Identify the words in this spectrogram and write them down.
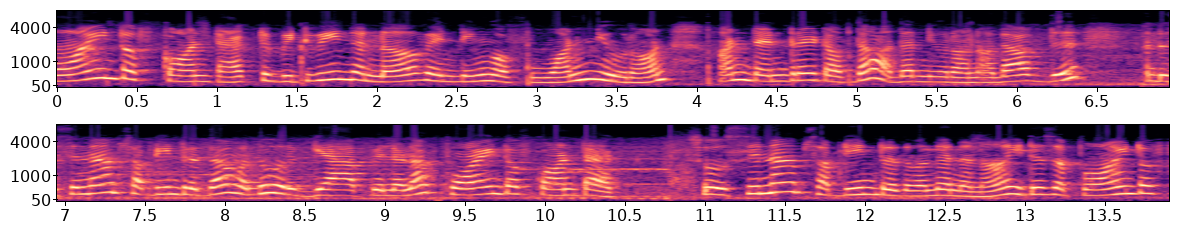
point of contact between the nerve ending of one neuron and dendrite of the other neuron அதாவது அந்த சினாப்ஸ் அப்படின்றது தான் வந்து ஒரு கேப் இல்லைனா point of contact so synapse அப்படின்றது வந்து என்னென்னா it is a point of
